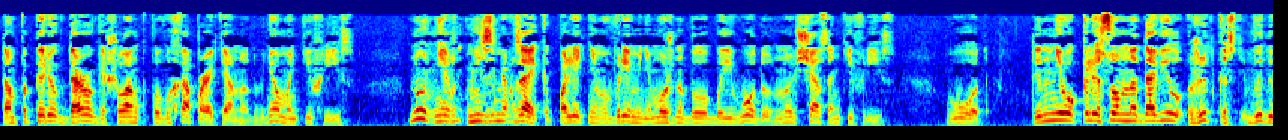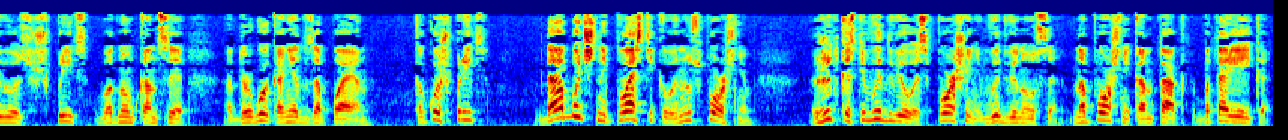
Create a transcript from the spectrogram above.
Там поперек дороги шланг ПВХ протянут, в нем антифриз. Ну, не, не замерзайка, по летнему времени можно было бы и воду, но сейчас антифриз. Вот. Ты на него колесом надавил, жидкость выдавилась в шприц в одном конце, а другой конец запаян. Какой шприц? Да обычный, пластиковый, ну с поршнем. Жидкость выдавилась, поршень выдвинулся. На поршне контакт, батарейка.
